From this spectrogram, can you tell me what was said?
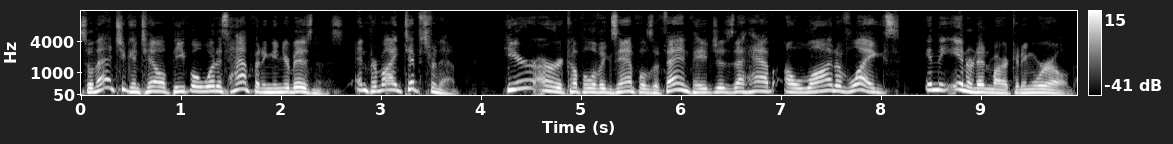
so that you can tell people what is happening in your business and provide tips for them. Here are a couple of examples of fan pages that have a lot of likes in the internet marketing world.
